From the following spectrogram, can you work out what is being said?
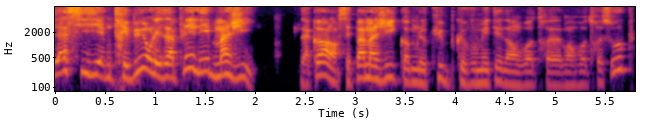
la sixième tribu, on les appelait les magies. D'accord? Alors, c'est pas magie comme le cube que vous mettez dans votre, dans votre soupe.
